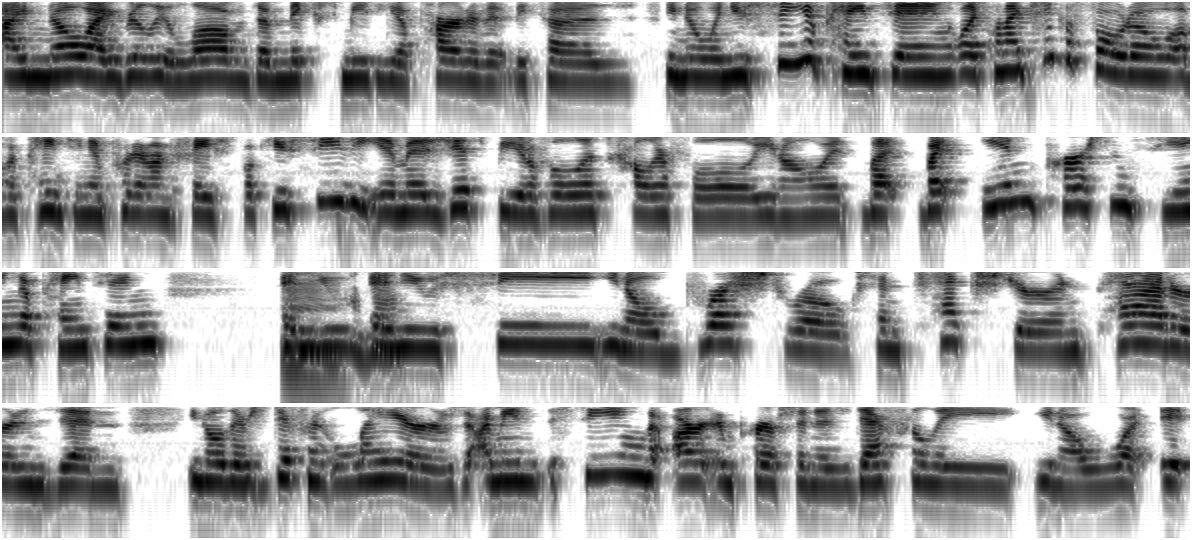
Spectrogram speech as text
I know I really love the mixed media part of it because, you know, when you see a painting, like when I take a photo of a painting and put it on Facebook, you see the image, it's beautiful, it's colorful, you know, it, but but in person seeing a painting and you mm-hmm. and you see you know brush strokes and texture and patterns and you know there's different layers i mean seeing the art in person is definitely you know what it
